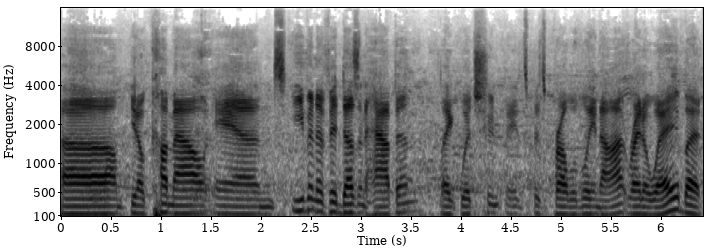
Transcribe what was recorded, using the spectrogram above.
um, you know, come out and even if it doesn't happen, like which it's, it's probably not right away, but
